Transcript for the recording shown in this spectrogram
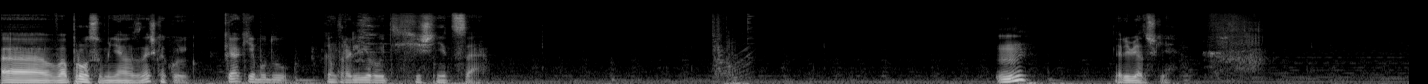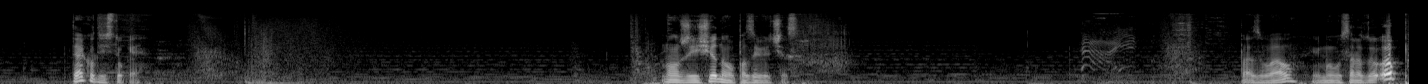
а, Вопрос у меня, знаешь, какой? Как я буду контролировать хищница? М? Ребятушки Так вот есть только Но он же еще одного позовет сейчас. Позвал И мы его сразу, оп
